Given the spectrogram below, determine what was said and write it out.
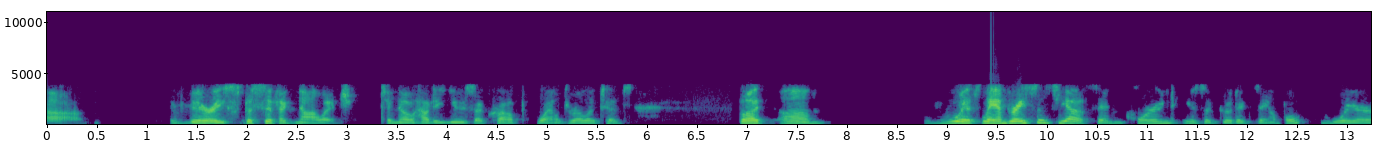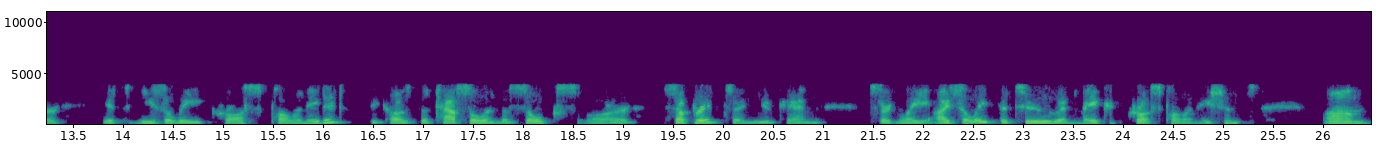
uh, very specific knowledge to know how to use a crop wild relatives. But um, with land races, yes, and corn is a good example where it's easily cross pollinated because the tassel and the silks are separate, and you can certainly isolate the two and make cross pollinations. Um,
